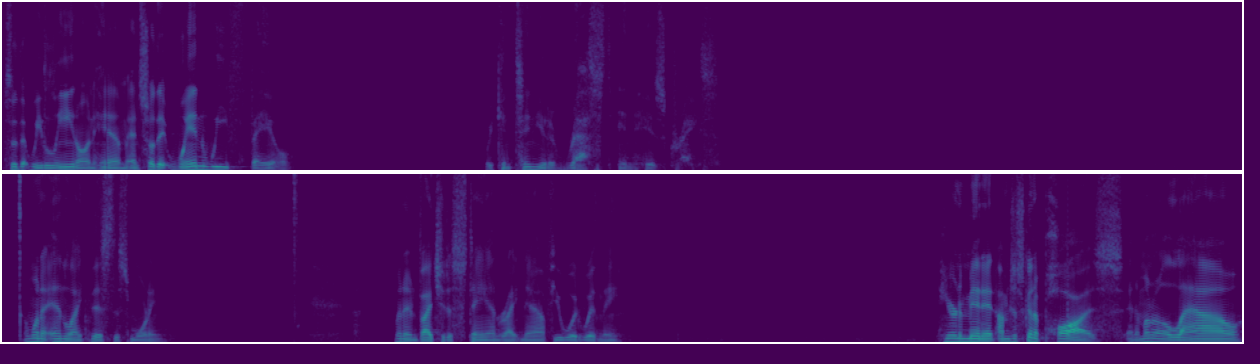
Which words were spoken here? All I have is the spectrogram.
so that we lean on Him, and so that when we fail, we continue to rest in His grace. I want to end like this this morning. I'm going to invite you to stand right now, if you would, with me. Here in a minute, I'm just going to pause and I'm going to allow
